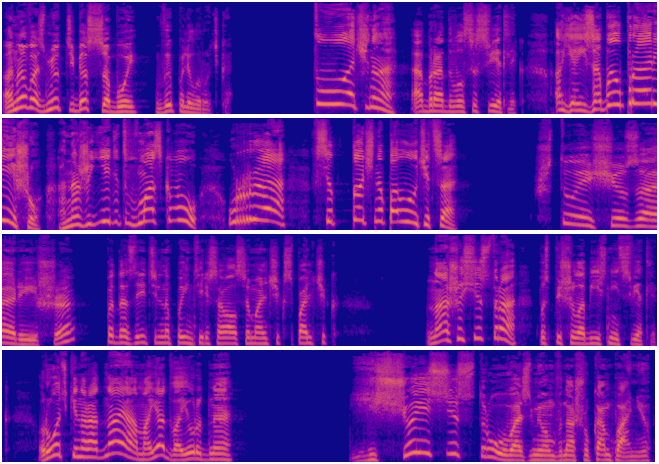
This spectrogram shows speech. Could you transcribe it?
Она возьмет тебя с собой», — выпалил Родька. «Точно!» — обрадовался Светлик. «А я и забыл про Аришу! Она же едет в Москву! Ура! Все точно получится!» «Что еще за Ариша?» — подозрительно поинтересовался мальчик с пальчик. «Наша сестра», — поспешил объяснить Светлик. «Родькина родная, а моя двоюродная». «Еще и сестру возьмем в нашу компанию»,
